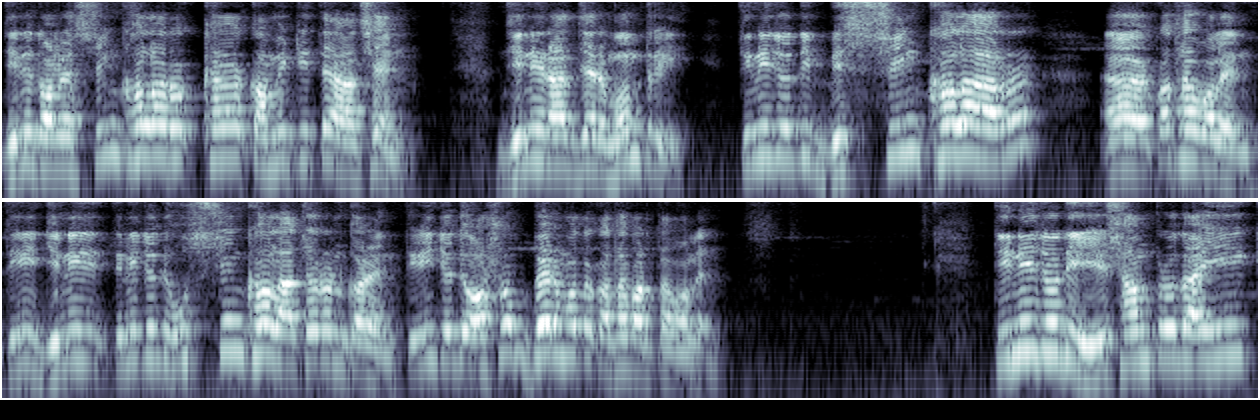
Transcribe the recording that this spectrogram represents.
যিনি দলের শৃঙ্খলা রক্ষা কমিটিতে আছেন, যিনি রাজ্যের মন্ত্রী, তিনি যদি বিশৃঙ্খলার কথা বলেন। তিনি যিনি, তিনি যদি উচ্ছৃঙ্খল আচরণ করেন, তিনি যদি অসভ্যের মতো কথাবার্তা বলেন, তিনি যদি সাম্প্রদায়িক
